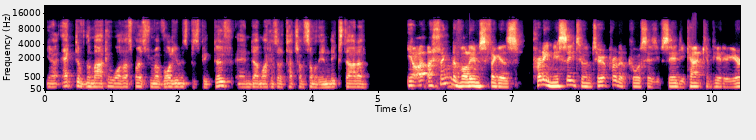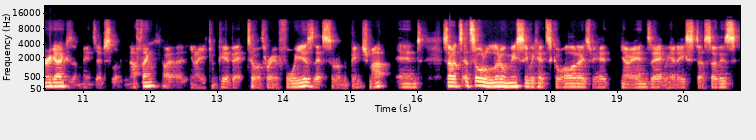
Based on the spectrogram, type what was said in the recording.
you know active the market was, I suppose, from a volumes perspective? And um, I can sort of touch on some of the index data yeah, I think the volumes figures pretty messy to interpret. Of course, as you've said, you can't compare to a year ago because it means absolutely nothing. you know, you compare back two or three or four years. That's sort of the benchmark, and so it's it's all a little messy. We had school holidays, we had you know Anzac, we had Easter, so there's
